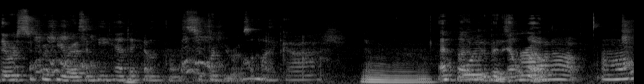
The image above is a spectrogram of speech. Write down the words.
there were superheroes, and he had to have the superheroes Oh on my gosh. Mm. I thought it Boy, would have been he's growing Elmo. up. Uh huh.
